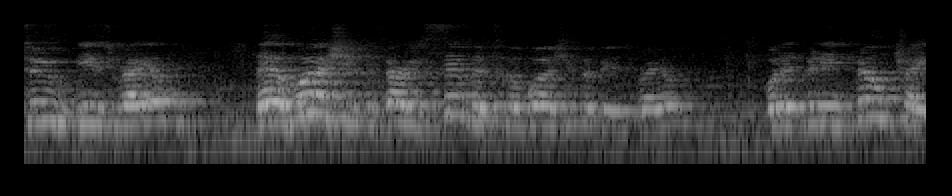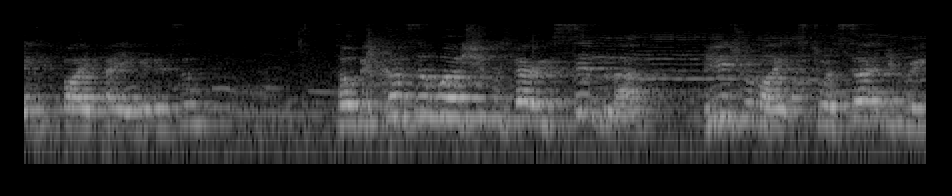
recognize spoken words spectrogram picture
to Israel. Their worship is very similar to the worship of Israel, but had been infiltrated by paganism. So because the worship was very similar, the Israelites, to a certain degree,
